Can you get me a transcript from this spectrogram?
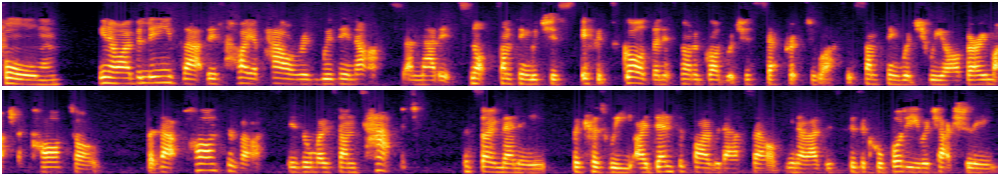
form. You know, I believe that this higher power is within us and that it's not something which is, if it's God, then it's not a God which is separate to us. It's something which we are very much a part of. But that part of us is almost untapped for so many because we identify with ourselves, you know, as this physical body, which actually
